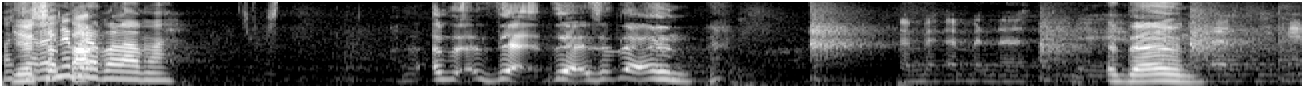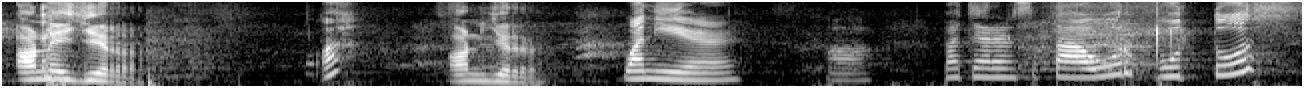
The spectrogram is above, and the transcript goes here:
Ya, pacarannya berapa lama Setahun. Setahun. On a year. Wah? On year. one year Oh. pacaran setahun putus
